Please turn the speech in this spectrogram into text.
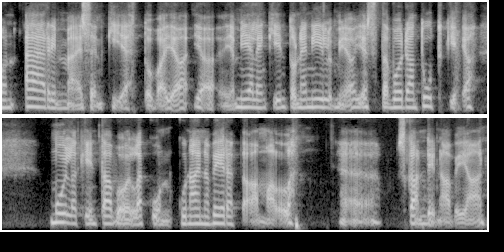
on äärimmäisen kiehtova ja, ja, ja mielenkiintoinen ilmiö, ja sitä voidaan tutkia muillakin tavoilla kuin, kuin aina vertaamalla Skandinaviaan.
